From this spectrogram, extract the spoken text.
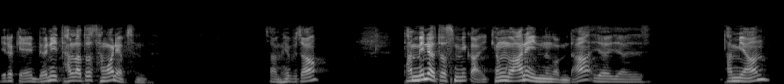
이렇게 면이 달라도 상관이 없습니다. 자 한번 해보죠. 단면이 어떻습니까? 경로 안에 있는 겁니다. 여, 여, 단면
